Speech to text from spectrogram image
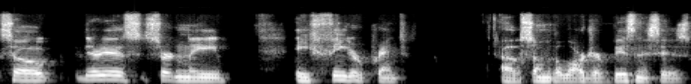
so there is certainly a fingerprint of some of the larger businesses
